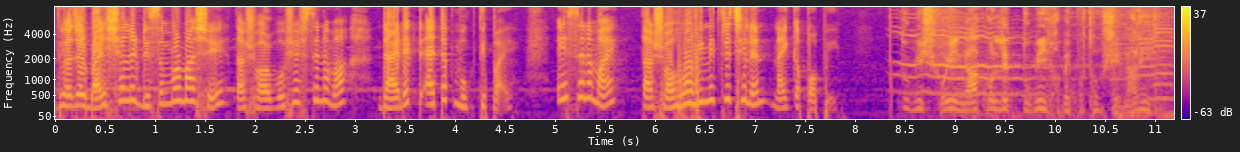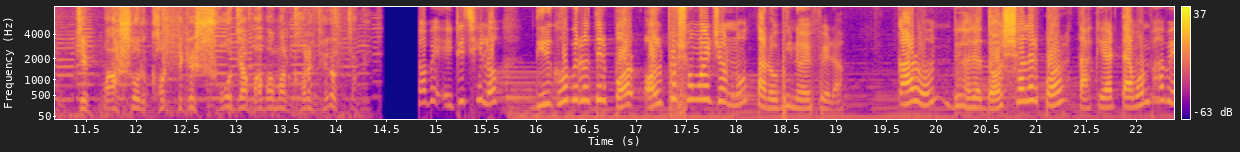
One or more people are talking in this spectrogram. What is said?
দুই সালের ডিসেম্বর মাসে তার সর্বশেষ সিনেমা ডাইরেক্ট অ্যাটাক মুক্তি পায়। এই সিনেমায় তার সহ অভিনেত্রী ছিলেন নায়িকা পপি। তুমি সই না করলে তুমিই হবে প্রথম সে নারী, যে পাশর ঘর থেকে সোজা বাবা মার ঘরে ফেরত যাবে। তবে এটি ছিল দীর্ঘ বিরতির পর অল্প সময়ের জন্য তার অভিনয়ে ফেরা। কারণ দুই হাজার দশ সালের পর তাকে আর তেমনভাবে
